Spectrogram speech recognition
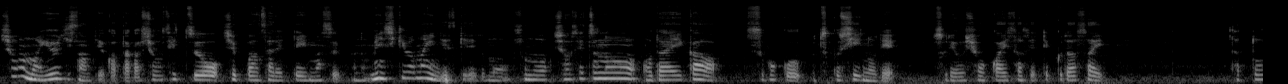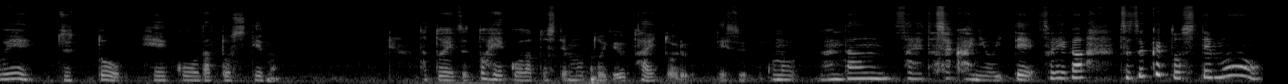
小野裕二さんという方が小説を出版されています。あの、面識はないんですけれども、その小説のお題がすごく美しいので、それを紹介させてください。たとえずっと平行だとしても、たとえずっと平行だとしてもというタイトルです。この分断された社会において、それが続くとしても、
